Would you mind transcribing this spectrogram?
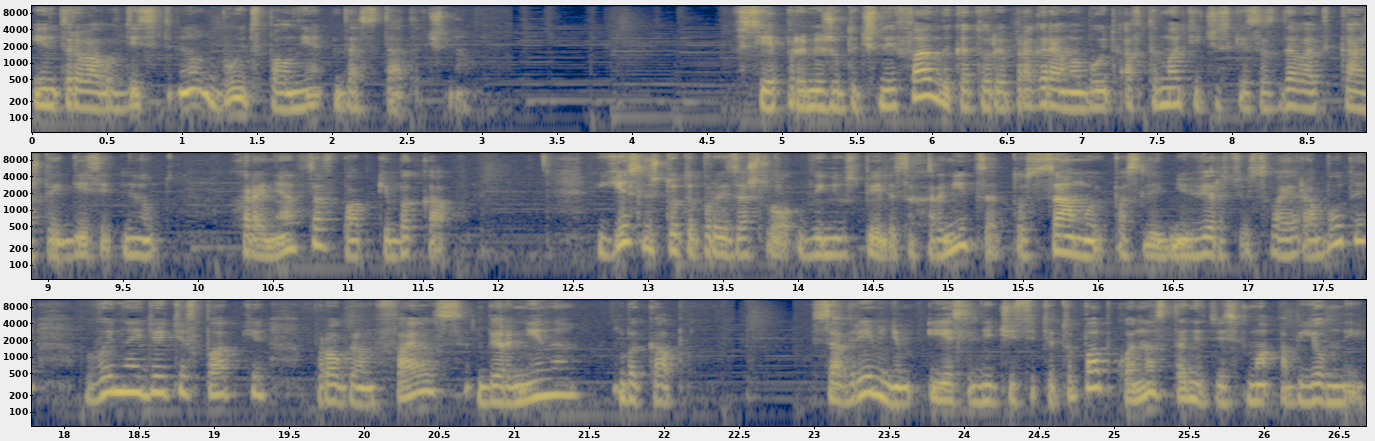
Интервалов 10 минут будет вполне достаточно. Все промежуточные файлы, которые программа будет автоматически создавать каждые 10 минут, хранятся в папке Backup. Если что-то произошло, вы не успели сохраниться, то самую последнюю версию своей работы вы найдете в папке Program Files Bernina Backup. Со временем, если не чистить эту папку, она станет весьма объемной.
